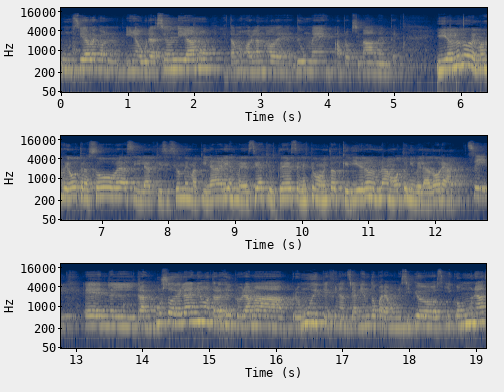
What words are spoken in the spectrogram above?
un, cierre con inauguración, digamos, estamos hablando de, de un mes aproximadamente. Y hablando además de otras obras y la adquisición de maquinarias, me decías que ustedes en este momento adquirieron una motoniveladora. Sí, en el transcurso del año, a través del programa Promudi, que es financiamiento para municipios y comunas,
